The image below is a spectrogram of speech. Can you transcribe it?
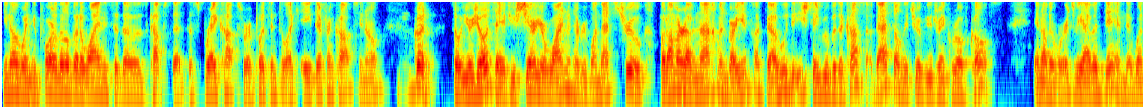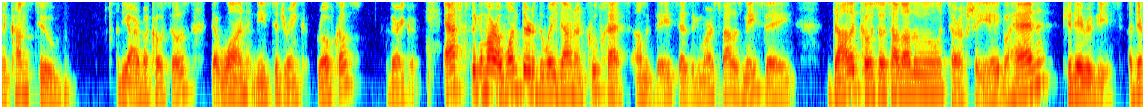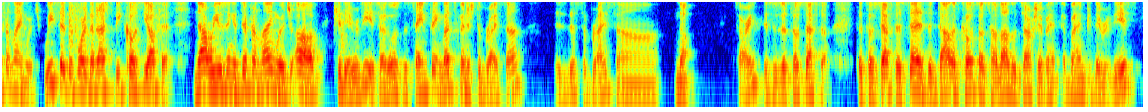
you know, when you pour a little bit of wine into those cups that the spray cups where it puts into like eight different cups, you know, mm-hmm. good. So you're Yose, if you share your wine with everyone, that's true. But Amar Rav Nachman Bar Yitzchak de That's only true if you drink Rov Kos. In other words, we have a din that when it comes to the Arba Kosos, that one needs to drink Rov Kos. Very good. Asks the Gemara one third of the way down on Kuf Ches. Amud Bey says the Gemara as follows: Meisvei Dalit Kosos Halalu Tzarach Sheyeh Bohen Kidei Revis, a different language. We said before that it has to be Kos Yafet. Now we're using a different language of Kidei Revis. Are those the same thing? Let's finish the Brisa. Is this a Brisa? No. Sorry, this is a Tosefta. The Tosefta says that Dalad Kosos Halalu Tzarche Bahen Kidei Revis.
